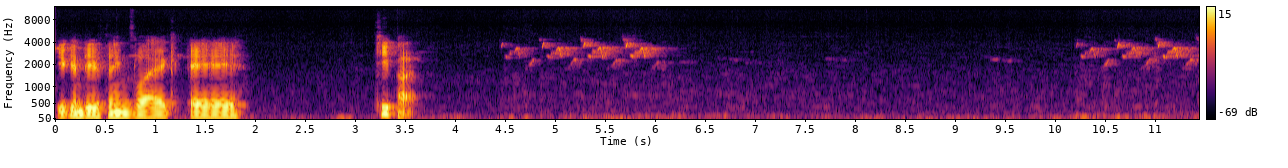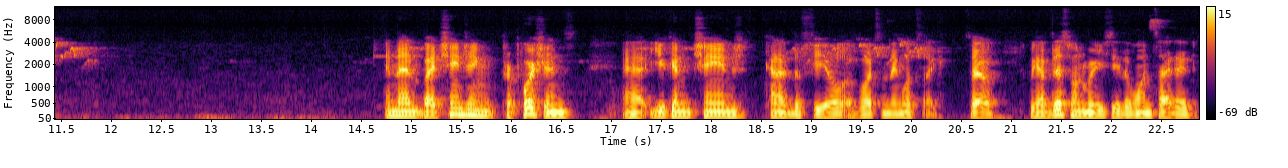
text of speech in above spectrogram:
You can do things like a teapot. And then by changing proportions, uh, you can change kind of the feel of what something looks like. So we have this one where you see the one-sided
